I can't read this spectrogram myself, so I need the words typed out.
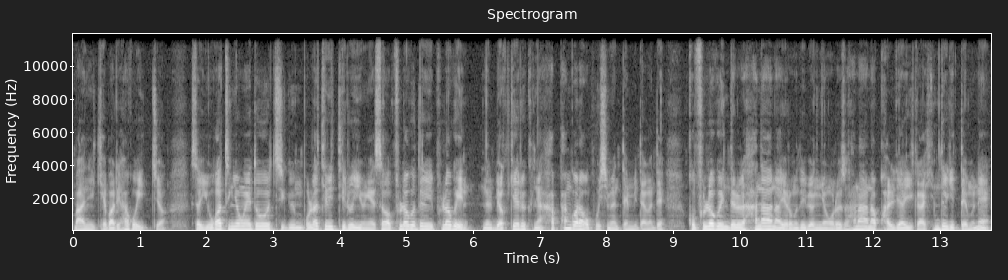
많이 개발이 하고 있죠. 그래서 이 같은 경우에도 지금 Volatility를 이용해서 플러그들이 플러그인을 몇 개를 그냥 합한 거라고 보시면 됩니다. 근데 그 플러그인들을 하나하나 여러분들이 명령으로 해서 하나하나 관리하기가 힘들기 때문에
